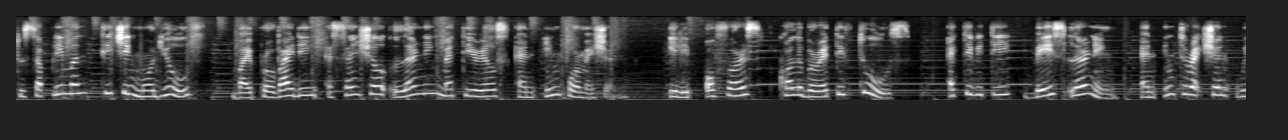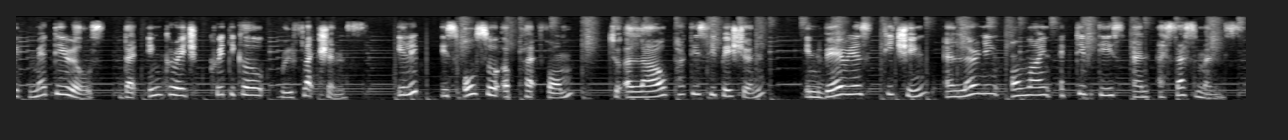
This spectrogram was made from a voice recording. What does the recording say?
to supplement teaching modules by providing essential learning materials and information. eLEAP offers collaborative tools, activity-based learning, and interaction with materials that encourage critical reflections. eLEAP is also a platform to allow participation in various teaching and learning online activities and assessments.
